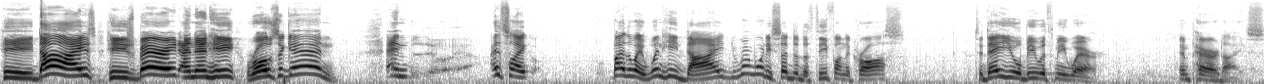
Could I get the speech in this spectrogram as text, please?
he dies, he's buried, and then he rose again. And it's like, by the way, when he died, remember what he said to the thief on the cross? Today you will be with me where? In paradise.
